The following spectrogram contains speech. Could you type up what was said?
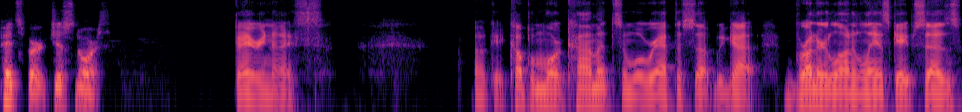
Pittsburgh, just north. Very nice. Okay, a couple more comments and we'll wrap this up. We got Brunner Lawn and Landscape says,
